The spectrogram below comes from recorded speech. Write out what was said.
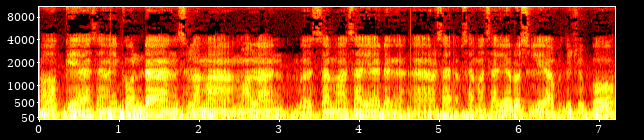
Okey, assalamualaikum dan selamat malam bersama saya dengan uh, bersama saya Rosli Abdul Syukur.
